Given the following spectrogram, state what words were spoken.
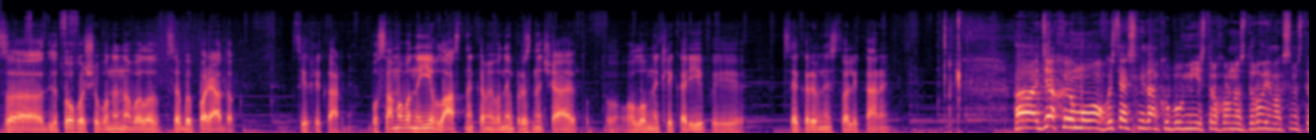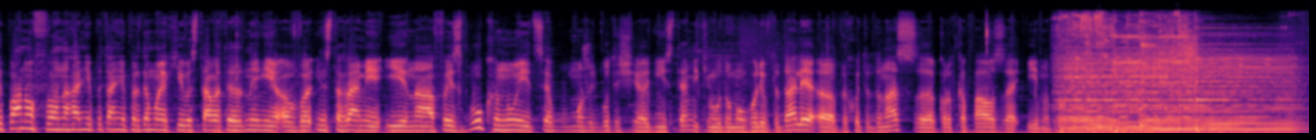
для того, щоб вони навели в себе порядок в цих лікарнях. Бо саме вони є власниками, вони призначають, тобто головних лікарів і все керівництво лікарень. Дякуємо. В гостях сніданку був міністр охорони здоров'я Максим Степанов. Нагальні питання передамо, які ви ставите нині в інстаграмі і на Фейсбук. Ну і це можуть бути ще одні з тем, які ми будемо говорити далі. Е, Приходьте до нас. Е, Коротка пауза, і ми продовжуємо.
